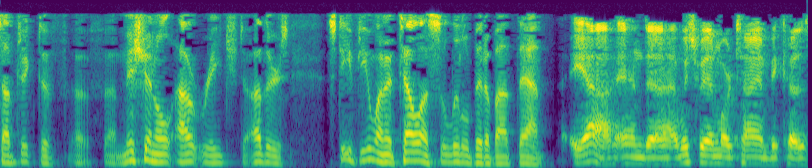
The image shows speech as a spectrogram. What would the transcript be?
subject of, of uh, missional outreach to others. Steve, do you want to tell us a little bit about that? Yeah, and uh, I wish we had more time because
